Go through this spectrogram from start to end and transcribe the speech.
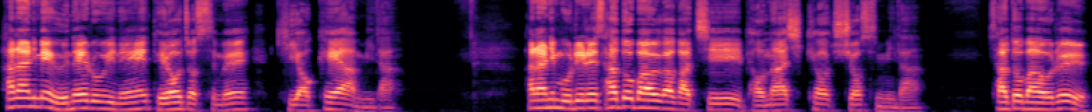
하나님의 은혜로 인해 되어졌음을 기억해야 합니다. 하나님 우리를 사도 바울과 같이 변화시켜 주셨습니다. 사도 바울을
